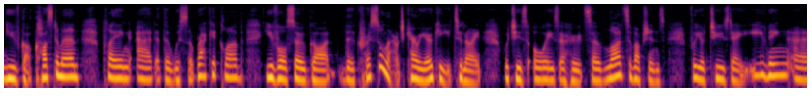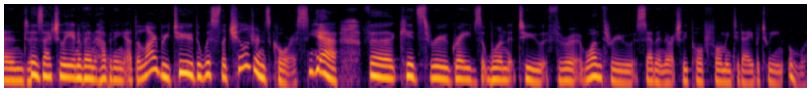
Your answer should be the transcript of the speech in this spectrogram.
You've got Costaman playing at, at the Whistler Racquet Club. You've also got the Crystal Lounge karaoke tonight, which is always a hoot. So lots of options for your Tuesday evening. And there's actually an event happening at the library library too, the Whistler Children's Chorus. Yeah, for kids through grades one to through one through seven. They're actually performing today between ooh,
